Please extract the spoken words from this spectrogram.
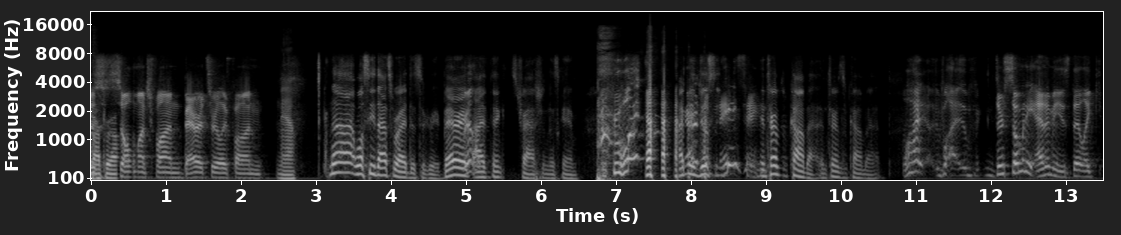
Drop is off. so much fun. Barret's really fun. Yeah. Nah, well, see, that's where I disagree. Barret, Really? I think is trash in this game. what? I mean, Barret's just amazing. in terms of combat. In terms of combat. What? Why- There's so many enemies that like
